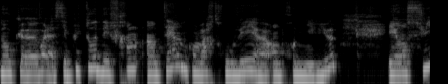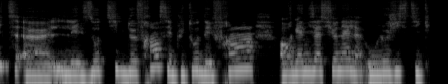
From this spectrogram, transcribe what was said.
Donc voilà c'est plutôt des freins internes qu'on va retrouver euh, en premier lieu. Et ensuite, euh, les autres types de freins, c'est plutôt des freins organisationnels ou logistiques.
